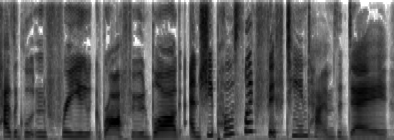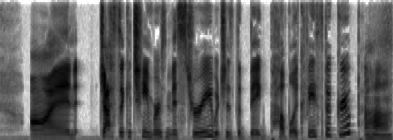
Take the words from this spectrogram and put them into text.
has a gluten-free raw food blog and she posts like 15 times a day on Jessica Chambers Mystery, which is the big public Facebook group, Uh-huh.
